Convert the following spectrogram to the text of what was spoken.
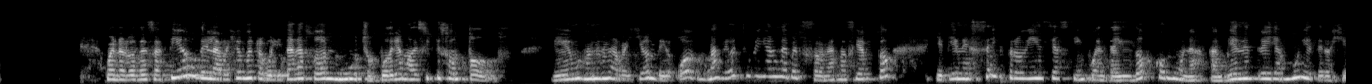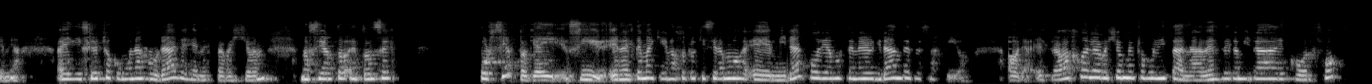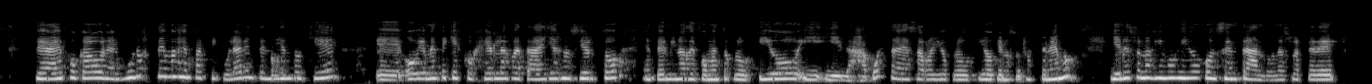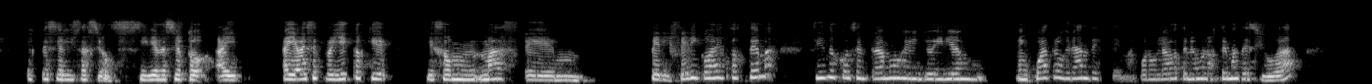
Bueno, los desafíos de la región metropolitana son muchos, podríamos decir que son todos. Vivimos en una región de más de 8 millones de personas, ¿no es cierto? Que tiene 6 provincias, 52 comunas, también entre ellas muy heterogéneas. Hay 18 comunas rurales en esta región, ¿no es cierto? Entonces, por cierto que hay, si en el tema que nosotros quisiéramos eh, mirar, podríamos tener grandes desafíos. Ahora, el trabajo de la región metropolitana desde la mirada de Corfo se ha enfocado en algunos temas en particular, entendiendo que eh, obviamente hay que escoger las batallas, ¿no es cierto?, en términos de fomento productivo y, las apuestas de desarrollo productivo que nosotros tenemos, y en eso nos hemos ido concentrando, una suerte de especialización. Si bien es cierto, hay, hay a veces proyectos que, que son más eh, periféricos a estos temas, sí nos concentramos en, yo diría, en, cuatro grandes temas. Por un lado tenemos los temas de ciudad,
